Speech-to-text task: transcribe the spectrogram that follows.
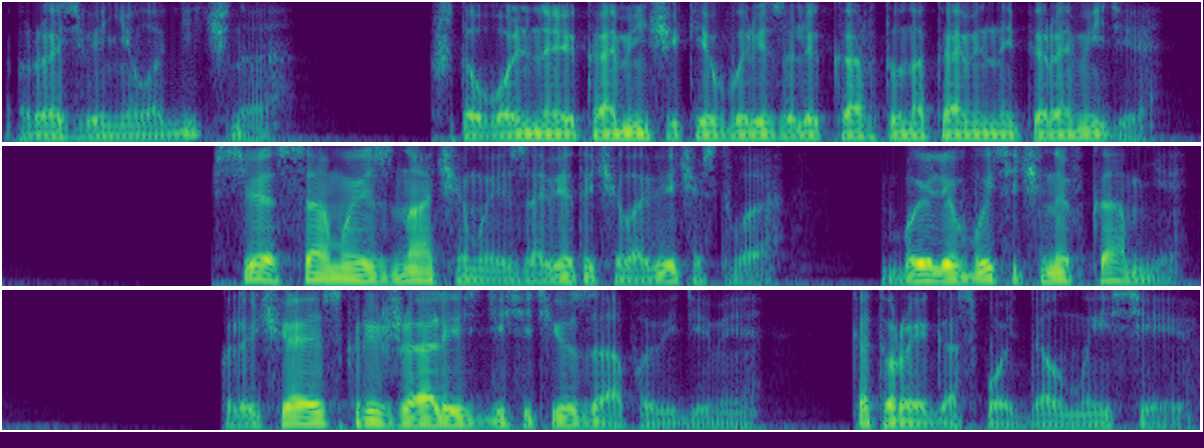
«Разве не логично, что вольные каменщики вырезали карту на каменной пирамиде?» Все самые значимые заветы человечества были высечены в камне, включая скрижали с десятью заповедями, которые Господь дал Моисею.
